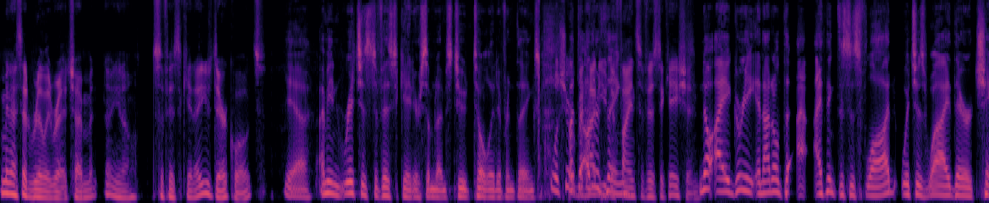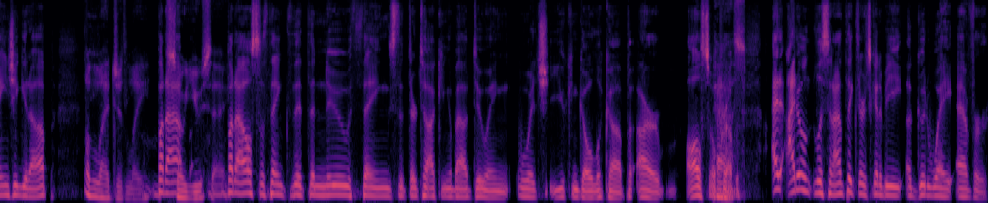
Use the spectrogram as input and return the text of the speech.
I mean, I said really rich. I'm, you know, sophisticated. I used air quotes. Yeah. I mean, rich and sophisticated are sometimes two totally different things. Well, sure, But but, how do you thing- define sophistication? No, I agree. And I don't, th- I think this is flawed, which is why they're changing it up. Allegedly, But I, so you say. But I also think that the new things that they're talking about doing, which you can go look up, are also Pass. I, I don't listen. I don't think there's going to be a good way ever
